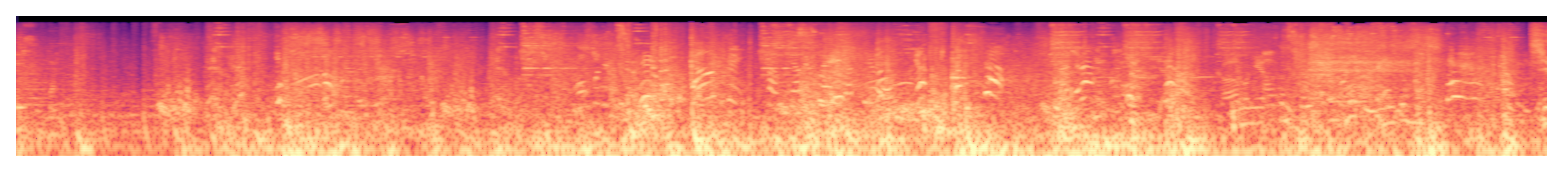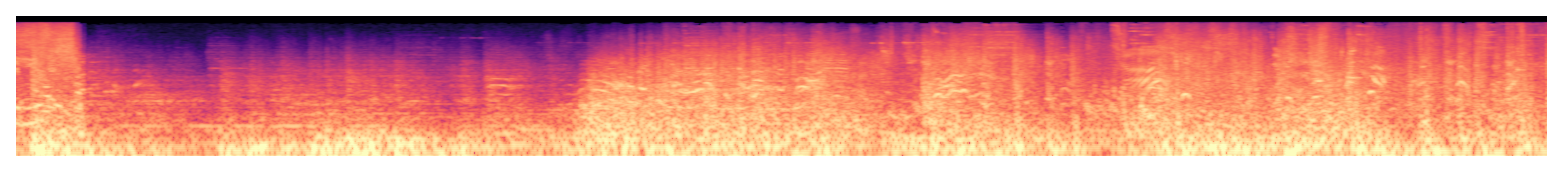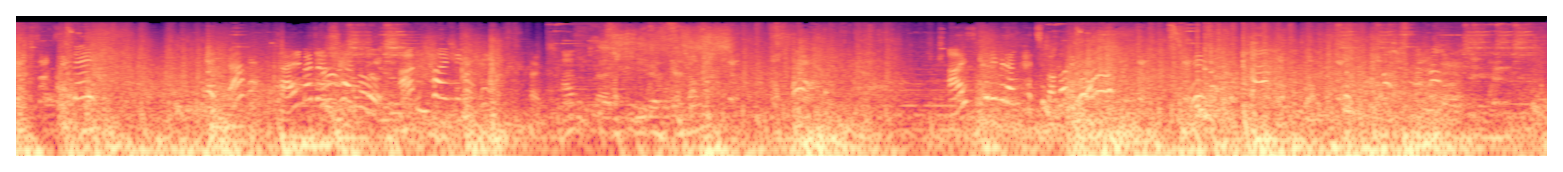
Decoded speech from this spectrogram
수 있습니다. 가문의 통로, 모두 이동하십시오. 훌륭한 탄식이네. 아이스크림이랑 같이 먹어!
